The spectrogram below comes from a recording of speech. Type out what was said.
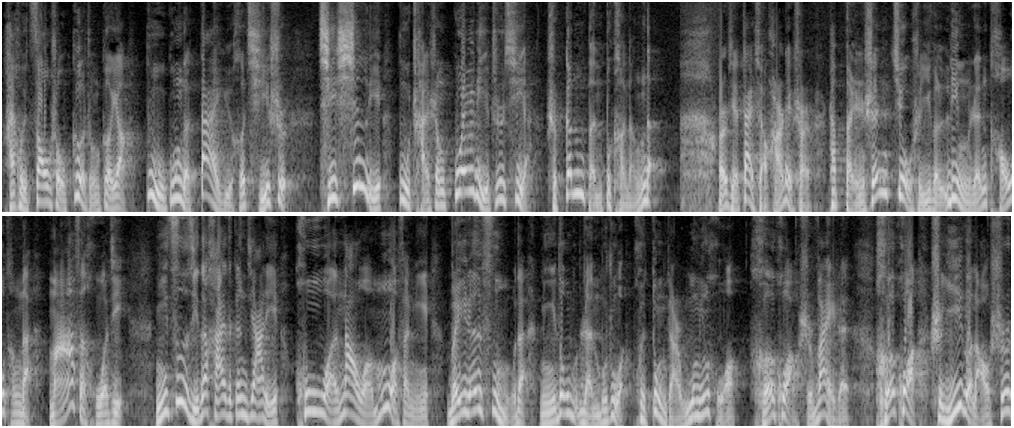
还会遭受各种各样不公的待遇和歧视。其心里不产生乖戾之气啊，是根本不可能的。而且带小孩这事儿，它本身就是一个令人头疼的麻烦活计。你自己的孩子跟家里哭啊闹啊磨烦你，为人父母的你都忍不住会动点无名火，何况是外人？何况是一个老师，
